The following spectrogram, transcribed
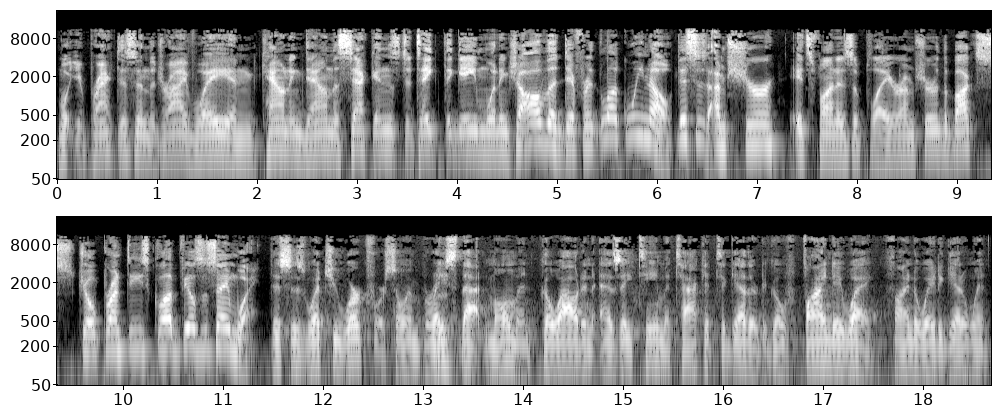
what you practice in the driveway and counting down the seconds to take the game winning shot, all the different look, we know. This is I'm sure it's fun as a player. I'm sure the Bucks Joe Prunty's club feels the same way. This is what you work for. So embrace mm. that moment. Go out and as a team attack it together to go find a way. Find a way to get a win.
